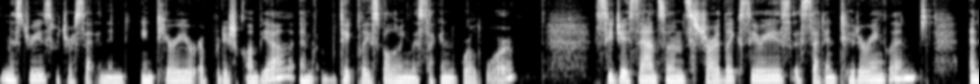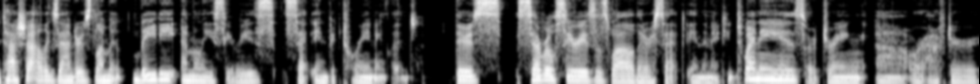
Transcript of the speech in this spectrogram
mysteries, which are set in the interior of British Columbia and take place following the Second World War. CJ Sansom's Shardlake series is set in Tudor England, and Tasha Alexander's Lady Emily series set in Victorian England. There's several series as well that are set in the 1920s or during uh, or after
